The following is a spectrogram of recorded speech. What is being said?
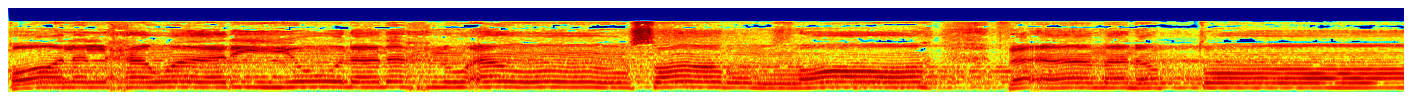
قال الحواريون نحن أنصار الله. فآمن الطائفة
